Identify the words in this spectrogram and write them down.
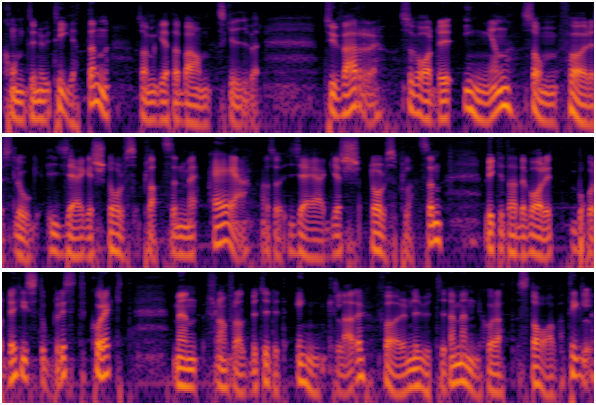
kontinuiteten som Greta Baum skriver. Tyvärr så var det ingen som föreslog Jägersdorfsplatsen med Ä, alltså Jägersdorfsplatsen, vilket hade varit både historiskt korrekt men framförallt betydligt enklare för nutida människor att stava till.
